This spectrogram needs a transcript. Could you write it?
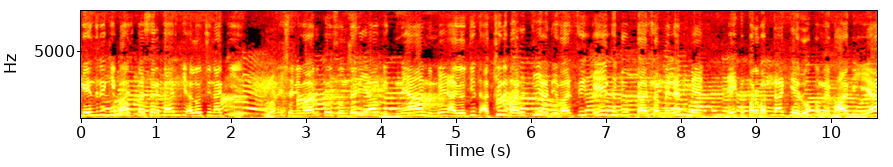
केंद्र की भाजपा सरकार की आलोचना की है। उन्होंने शनिवार को सौंदर्य विज्ञान में आयोजित अखिल भारतीय आदिवासी एकजुटता सम्मेलन में एक प्रवक्ता के रूप में भाग लिया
